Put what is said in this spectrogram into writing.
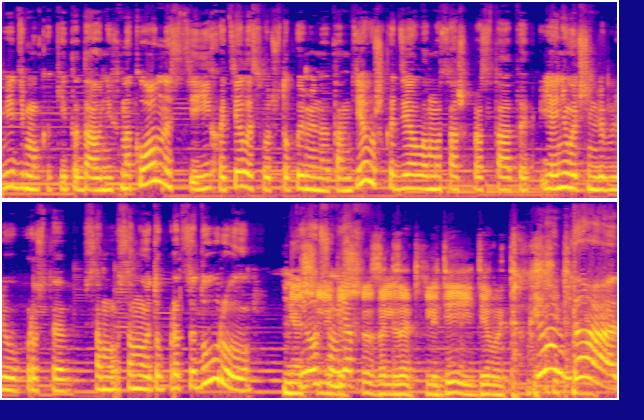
видимо какие-то да у них наклонности и хотелось вот, чтобы именно там девушка делала массаж простаты. Я не очень люблю просто саму саму эту процедуру, Не И, очень в общем, любишь я- залезать в людей и делать там Ну да,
